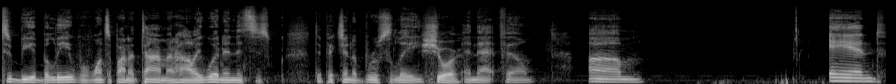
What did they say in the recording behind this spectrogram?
to be believed with Once Upon a Time in Hollywood, and it's this depiction of Bruce Lee, Sure. in that film, um, and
